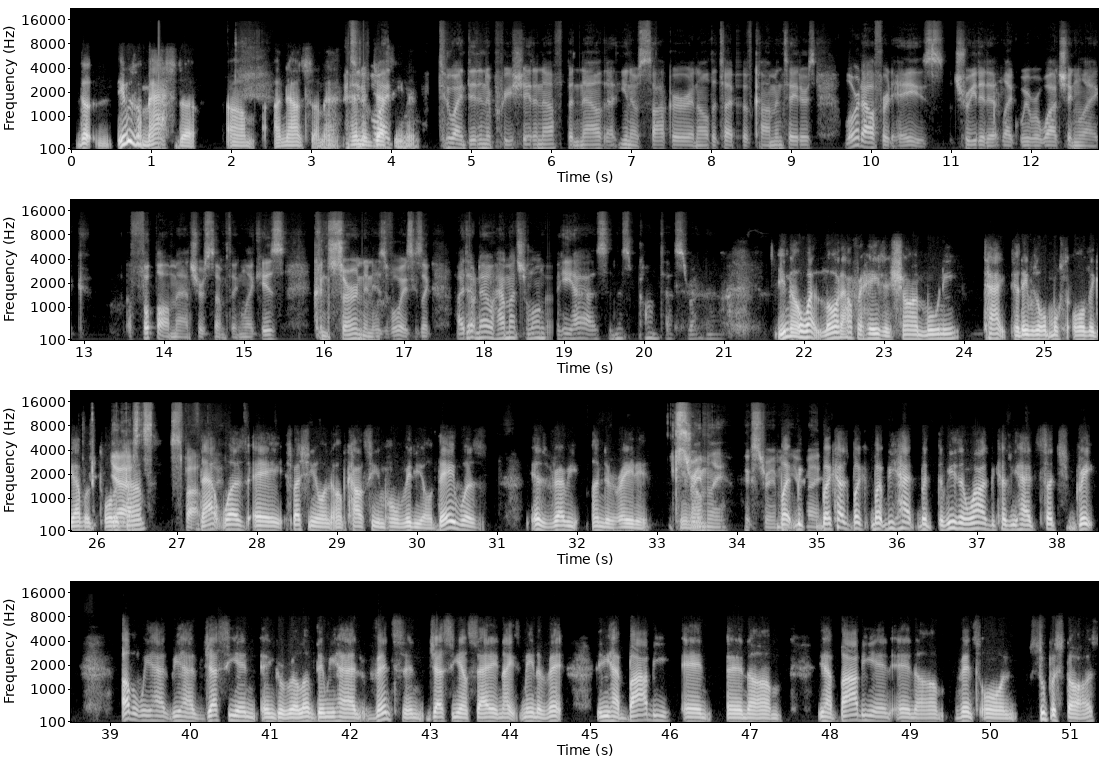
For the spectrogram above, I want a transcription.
the he was a master um announcer, man. You Him and I- Jesse, man. who I didn't appreciate enough, but now that you know soccer and all the type of commentators, Lord Alfred Hayes treated it like we were watching like a football match or something. Like his concern in his voice, he's like, "I don't know how much longer he has in this contest right now." You know what? Lord Alfred Hayes and Sean Mooney tag they was almost all together all the time. Spotlight. That was a, especially on um, Coliseum Home Video. They was is very underrated. you know. extremely, extremely. But be- right. because but but we had but the reason why is because we had such great. Other we had we had Jesse and, and Gorilla. Then we had Vince and Jesse on Saturday night's main event. Then you had Bobby and and um you have Bobby and and um Vince on Superstars.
